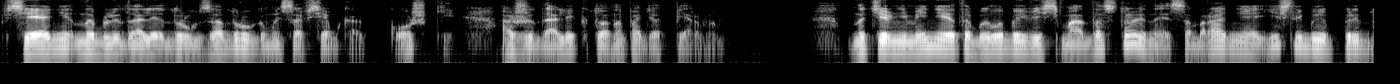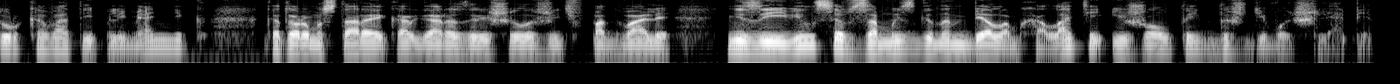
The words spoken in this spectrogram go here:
Все они наблюдали друг за другом и совсем как кошки ожидали, кто нападет первым. Но, тем не менее, это было бы весьма достойное собрание, если бы придурковатый племянник, которому старая корга разрешила жить в подвале, не заявился в замызганном белом халате и желтой дождевой шляпе.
